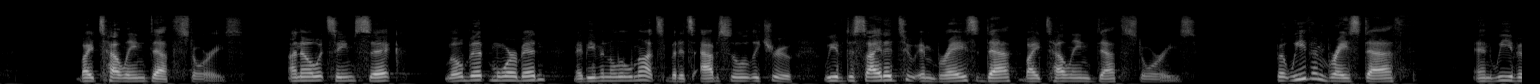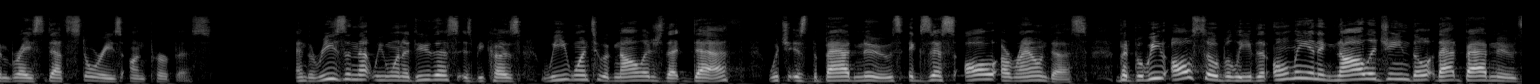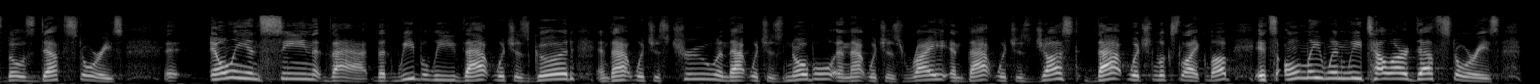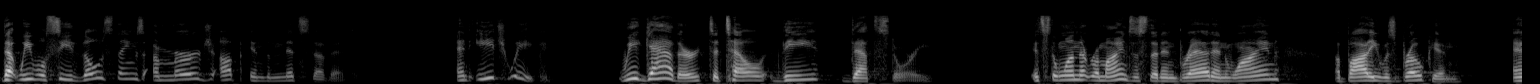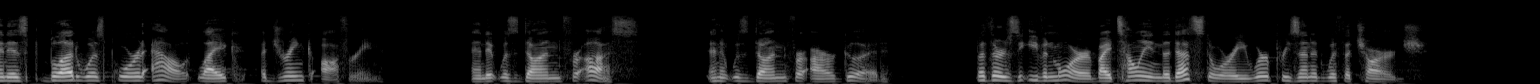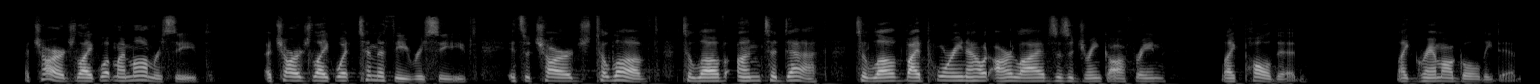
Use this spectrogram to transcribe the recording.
by telling death stories. I know it seems sick, a little bit morbid, maybe even a little nuts, but it's absolutely true. We have decided to embrace death by telling death stories. But we've embraced death and we've embraced death stories on purpose. And the reason that we want to do this is because we want to acknowledge that death, which is the bad news, exists all around us. But, but we also believe that only in acknowledging th- that bad news, those death stories, eh, only in seeing that, that we believe that which is good and that which is true and that which is noble and that which is right and that which is just, that which looks like love. It's only when we tell our death stories that we will see those things emerge up in the midst of it. And each week, we gather to tell the death story. It's the one that reminds us that in bread and wine, a body was broken and his blood was poured out like a drink offering. And it was done for us, and it was done for our good. But there's even more. By telling the death story, we're presented with a charge. A charge like what my mom received, a charge like what Timothy received. It's a charge to love, to love unto death, to love by pouring out our lives as a drink offering, like Paul did like Grandma Goldie did.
